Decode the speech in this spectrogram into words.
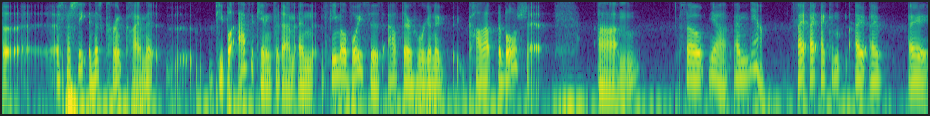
uh, especially in this current climate, people advocating for them and female voices out there who are gonna call out the bullshit. Um, so yeah, I'm yeah. I I I com- I I I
